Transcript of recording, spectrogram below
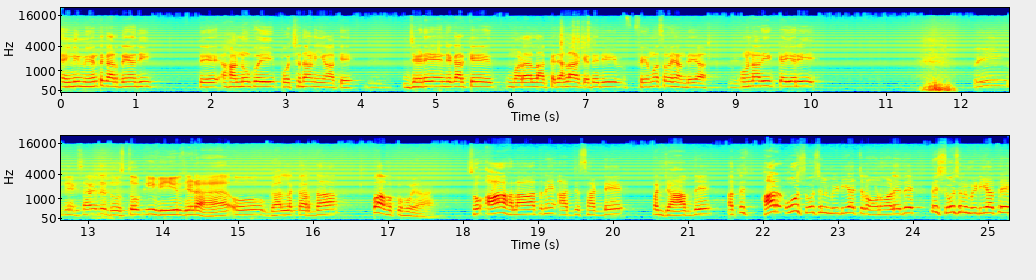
ਇੰਨੀ ਮਿਹਨਤ ਕਰਦੇ ਆ ਜੀ ਤੇ ਸਾਨੂੰ ਕੋਈ ਪੁੱਛਦਾ ਨਹੀਂ ਆ ਕੇ। ਜਿਹੜੇ ਇੰਜ ਕਰਕੇ ਮੜਾ ਲੱਕ ਜਾ ਲਾ ਕੇ ਤੇ ਜੀ ਫੇਮਸ ਹੋ ਜਾਂਦੇ ਆ ਉਹਨਾਂ ਦੀ ਕਈ ਵਾਰੀ ਤੁਸੀਂ ਦੇਖ ਸਕਦੇ ਦੋਸਤੋ ਕਿ ਵੀਰ ਜਿਹੜਾ ਹੈ ਉਹ ਗੱਲ ਕਰਦਾ ਭਾਵਕ ਹੋਇਆ ਹੈ। ਸੋ ਆਹ ਹਾਲਾਤ ਨੇ ਅੱਜ ਸਾਡੇ ਪੰਜਾਬ ਦੇ ਅਤੇ ਹਰ ਉਹ ਸੋਸ਼ਲ ਮੀਡੀਆ ਚਲਾਉਣ ਵਾਲੇ ਦੇ ਤੇ ਸੋਸ਼ਲ ਮੀਡੀਆ ਤੇ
